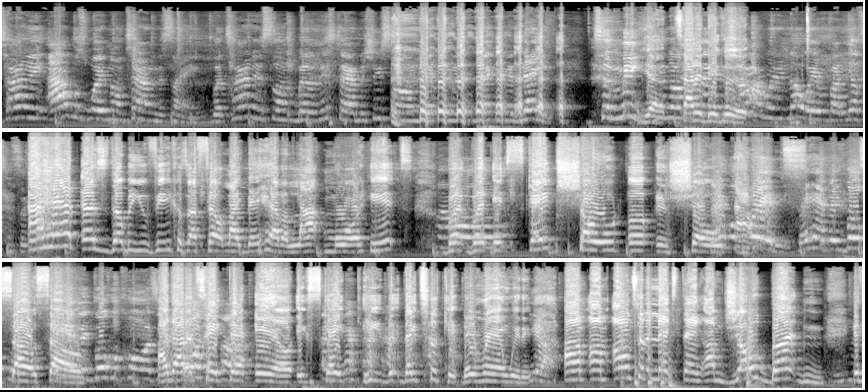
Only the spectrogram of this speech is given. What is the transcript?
Tiny. I was waiting on Tiny to sing, but Tiny sung better this time than she sung back in the, back in the day. To me, Yeah, you know Tiny I'm did good. I already know everybody else can sing. I had SWV because I felt like they had a lot more hits, but but Xscape showed up and showed they out. ready. They had their vocal. So- so, their vocal cords. I gotta take that. L. Xscape. He, they, they took it. They ran with it. Yeah. Um. Um. On to the next thing. I'm Joe Budden. Mm-hmm. If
